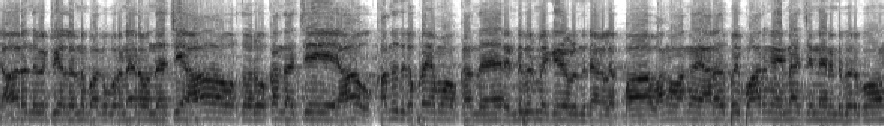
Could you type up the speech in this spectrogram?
யார் அந்த வெற்றியாளர்னு பார்க்க போற நேரம் வந்தாச்சு? ஆ ஒருத்தர் உட்காந்தாச்சு. ஆ உட்காந்ததுக்கு அப்புறம் ஏமா உட்காந்த? ரெண்டு பேருமே கீழே விழுந்துட்டாங்களேப்பா. வாங்க வாங்க யாராவது போய் பாருங்க என்னாச்சுன்னு ரெண்டு பேருக்கும்.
